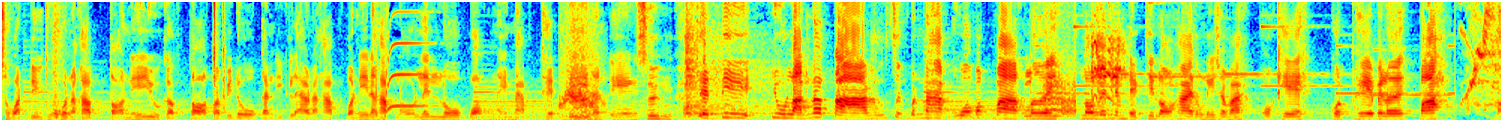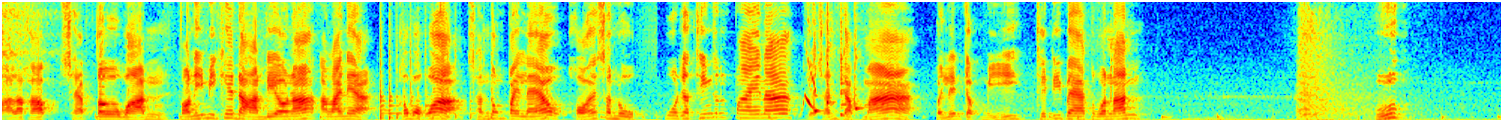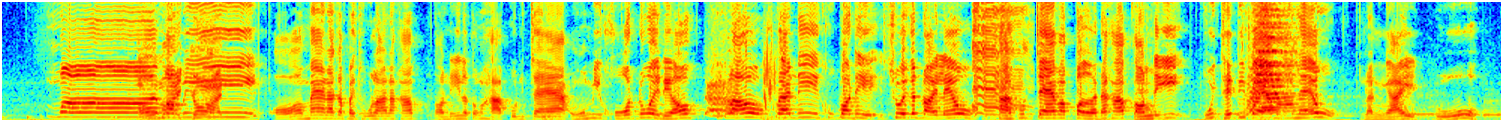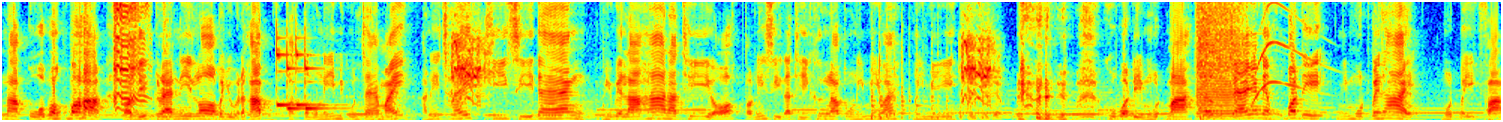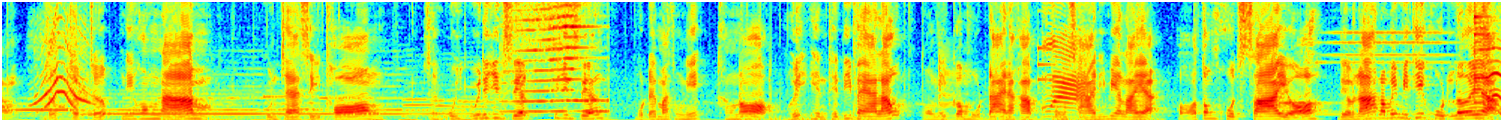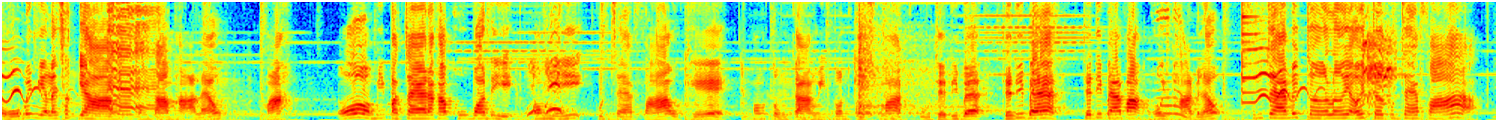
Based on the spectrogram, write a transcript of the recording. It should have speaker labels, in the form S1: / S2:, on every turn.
S1: สวัสดีทุกคนนะครับ ตอนนี้อยู่กับต่อตอร์ปิโดกันอีกแล้วนะครับ วันนี้นะครับเราเล่นโลบอกในแมปเท็ดดี้นั่นเอง ซึ่งเท็ดดี้อยู่หลังหน้าต่าง ซึ่งมันน่ากลัวมากๆเลย เราเล่นเป็นเด็กที่ร้องไห้ตรงนี้ใช่ไหมโอเค กดเพย์ไปเลยปะมาแล้วครับแชปเตอร์วันตอนนี้มีแค่ด่านเดียวนะ อะไรเนี่ยเขาบอกว่าฉันต้องไปแล้ว ขอให้สนุกโวจะทิ้งฉันไปนะ เดี๋ยวฉันกลับมาไปเล่นกับหมีเท็ดดี้แบร์ตัวนั้นหู มา
S2: Oh my
S1: มามี
S2: God
S1: อ๋อแม่น่าจะไปธุระนะครับ ตอนนี้เราต้องหากุญแจ โอ้โหมีโค้ดด้วยเดี๋ยวพวกเราแกรนดี้คุกบอดี้ช่วยกันหน่อยเร็ว หากุญแจมาเปิดนะครับ ตอนนี้ อุ้ยเท็ดดี้แบร์มาแล้ว นั่นไงโอ้น่ากลัวมากๆตอนนี้แกรนนี่ล่อไปอยู่นะครับ ประตูนี้มีกุญแจไหม อันนี้ใช้คีย์สีแดง มีเวลา 5 นาทีเหรอ ตอนนี้ 4 นาทีครึ่งแล้วตรงนี้มีไหม ไม่มี เดี๋ยวเดี๋ยวเดี๋ยวเดี๋ยวครูบอดี้มุดมา เจอกุญแจยังเนี่ยครูบอดี้นี่มุดไม่ได้ มุดไปอีกฝั่ง เจิบเจิบเจิบนี่ห้องน้ำกุญแจสีทองใช่อุ้ยอุ้ยได้ยินเสียงได้ยินเสียงมุดได้ไหมตรงนี้ข้างนอกเฮ้ยเห็นเท็ดดี้แบร์แล้ว ตรงนี้ก็มุดได้นะครับ ตรงทรายนี้มีอะไรอะอ๋อต้องขุดทรายเหรอเดี๋ยวนะ เราไม่มีที่ขุดเลยอะโอ้โหไม่มีอะไรสักอย่างต้องตามหาแล้วมาโอ้มีปัจแจนะครับครูบอดี้ห้องนี้กุญแจฟ้าโอเค ห้องตรงกลางมีต้นคริสต์มาสอูเท็ดดี้แบร์เท็ดดี้แบร์เท็ดดี้แบร์มาโอ้ยผ่านไปแล้ว กุญแจไม่เจอเลยเอ้ยเจอกุญแจฟ้า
